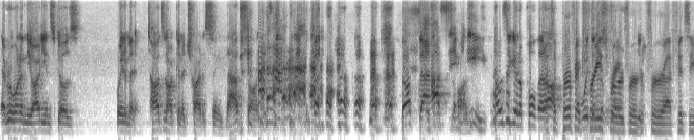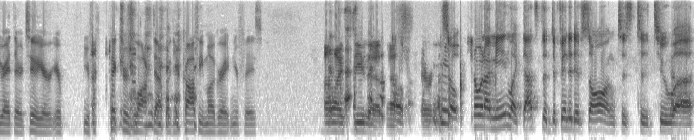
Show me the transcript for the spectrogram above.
everyone in the audience goes. Wait a minute, Todd's not going to try to sing that song. not that song. How's he going to pull that That's a off? perfect Within the freeze frame first- for for uh, Fitzy right there too. Your your your picture's locked up with your coffee mug right in your face. Oh, I see that. That's hilarious. so you know what I mean? Like that's the definitive song to to to uh,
